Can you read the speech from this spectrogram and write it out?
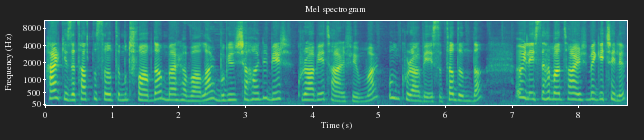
Herkese tatlı sanatı mutfağımdan merhabalar. Bugün şahane bir kurabiye tarifim var. Un kurabiyesi tadında. Öyleyse hemen tarifime geçelim.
